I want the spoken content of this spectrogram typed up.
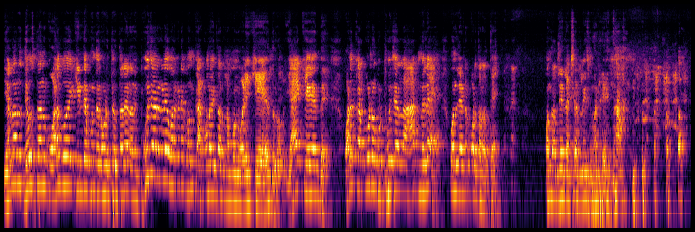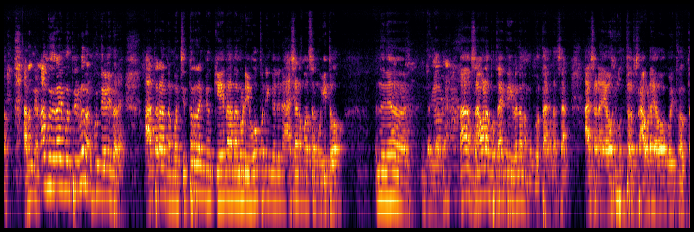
ಎಲ್ಲರೂ ದೇವಸ್ಥಾನಕ್ಕೆ ಒಳಗೆ ಹೋಗಿ ಹಿಂದೆ ಮುಂದೆ ನೋಡ್ತಿರ್ತಾರೆ. ನನಗೆ ಪೂಜಾರಿಗಳೇ ಹೊರಗಡೆ ಬಂದು ಕರ್ಕೊಂಡು ಹೋಗ್ತಾರೆ ನಮ್ಮನ್ನು ಒಳಕ್ಕೆ ಅಂದರು. ಯಾಕೆ ಅಂದೆ? ಒಳಗೆ ಕರ್ಕೊಂಡು ಹೋಗ್ಬಿಟ್ಟು ಪೂಜೆ ಎಲ್ಲ ಆದಮೇಲೆ ಒಂದು ಲೆಟರ್ ಕೊಡ್ತಾರಂತೆ. ಒಂದು ಹದಿನೈದು ಲಕ್ಷ ರಿಲೀಸ್ ಮಾಡಿ ಅಂತ. ಅದನ್ನೆಲ್ಲ ಮುಜರಾಯಿ ಮಂತ್ರಿಗಳು ನನ್ನ ಮುಂದೆ ಹೇಳಿದ್ದಾರೆ. ಆ ಥರ ನಮ್ಮ ಚಿತ್ರರಂಗಕ್ಕೆ ನಾನು ನೋಡಿ ಓಪನಿಂಗಲ್ಲಿ ಆಷಾಢ ಮಾಸ ಮುಗೀತು. ಹಾಂ ಶ್ರಾವಣ ಗೊತ್ತಾಯ್ತು ಇವೆಲ್ಲ ನಮಗೆ ಗೊತ್ತಾಗಲ್ಲ ಸರ್. ಆಷಾಢ ಯಾವಾಗ ಬಂತು, ಶ್ರಾವಣ ಯಾವಾಗ ಹೋಯ್ತು ಅಂತ.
